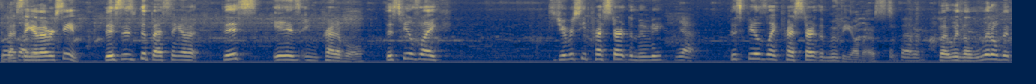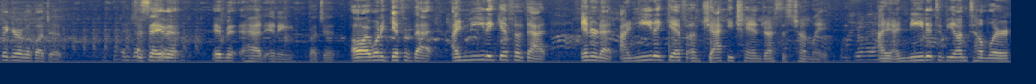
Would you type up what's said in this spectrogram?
the best thing. I've ever seen. This is the best thing I've This is incredible. This feels like Did you ever see Press Start the movie? Yeah, This feels like Press Start the movie almost, but better. but with a little bit bigger of a budget. To say Chan. that it had any budget. Oh, I want a gif of that. I need a gif of that. Internet, I need a gif of Jackie Chan dressed as Chun Li. I'm sure they have- I, I need it to be on Tumblr,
